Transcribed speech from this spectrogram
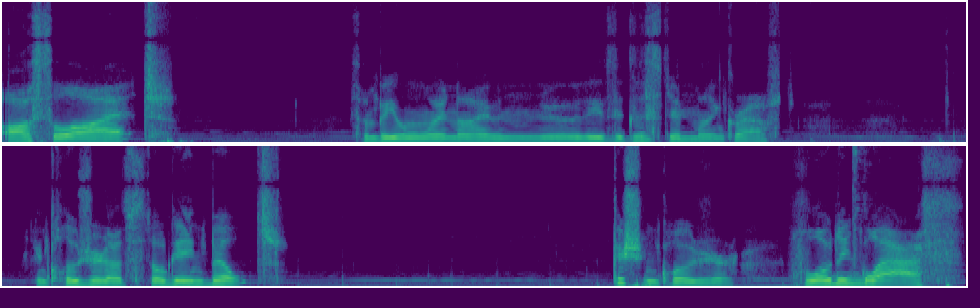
Ocelot. Some people might not even know these exist in Minecraft. Enclosure that's still getting built. Fish enclosure. Floating glass.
